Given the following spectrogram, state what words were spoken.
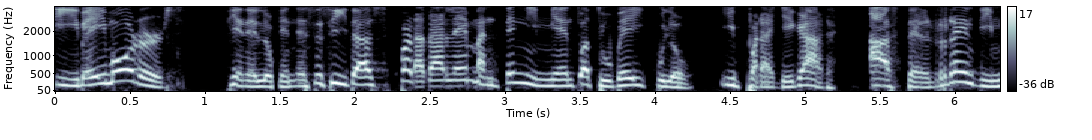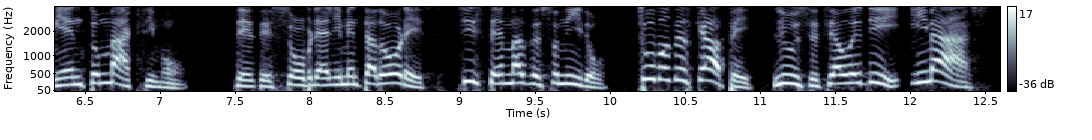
eBay Motors tiene lo que necesitas para darle mantenimiento a tu vehículo y para llegar hasta el rendimiento máximo. Desde sobrealimentadores, sistemas de sonido, tubos de escape, luces LED y más.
